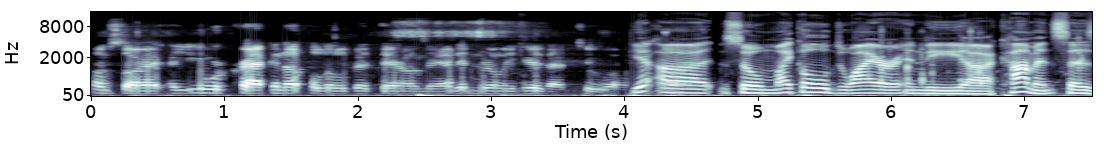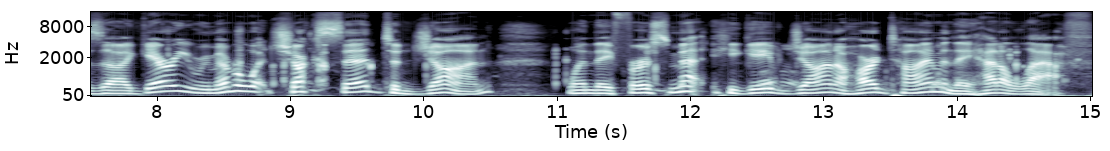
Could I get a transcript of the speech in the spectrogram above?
I'm sorry, you were cracking up a little bit there on me. I didn't really hear that too well. Yeah, uh, so Michael Dwyer in the uh, comments says, uh, Gary, remember what Chuck said to John when they first met? He gave John a hard time and they had a laugh.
